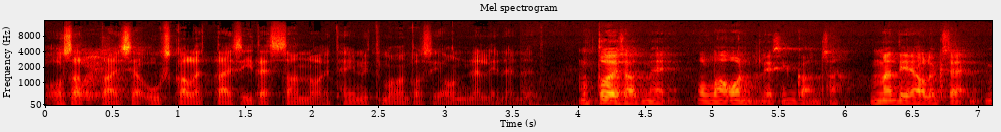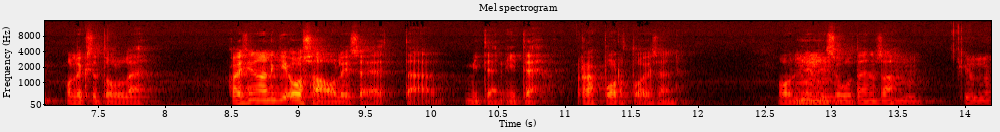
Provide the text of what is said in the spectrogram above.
osattaisi ja uskallettaisi itse sanoa, että hei nyt mä oon tosi onnellinen. Mutta toisaalta me ollaan onnellisin kanssa. Mä en tiedä, oliko se, oliko se tolleen, kai siinä ainakin osa oli se, että miten itse raportoi sen onnellisuutensa. Mm, mm, kyllä.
